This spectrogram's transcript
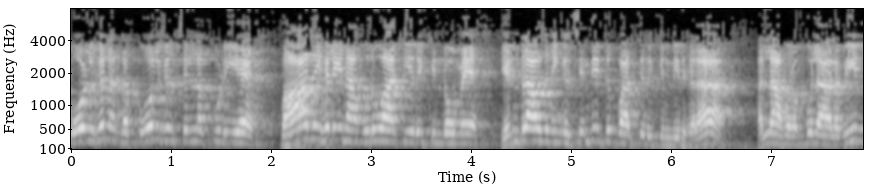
கோள்கள்? அந்த கோள்கள் செல்லக்கூடிய பாதைகளை நாம் உருவாக்கி இருக்கின்றோமே என்றாவது நீங்கள் சிந்தித்து பார்த்திருக்கின்றீர்களா? அல்லாஹ் ரபுல் ஆலமீன்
